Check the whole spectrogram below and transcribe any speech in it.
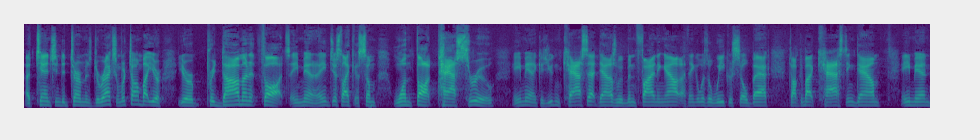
attention determines direction, we're talking about your, your predominant thoughts. Amen. It ain't just like a, some one thought pass through. Amen. Because you can cast that down as we've been finding out. I think it was a week or so back. Talked about casting down. Amen.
